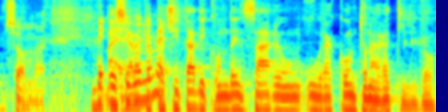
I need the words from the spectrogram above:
insomma. Beh, Ma secondo la me capacità di condensare un, un racconto narrativo.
